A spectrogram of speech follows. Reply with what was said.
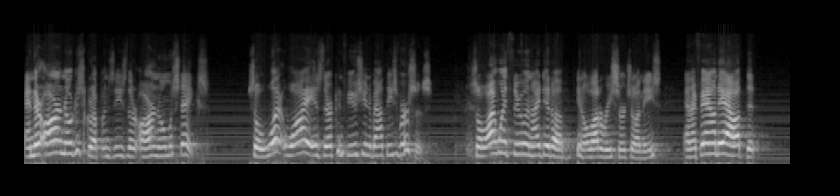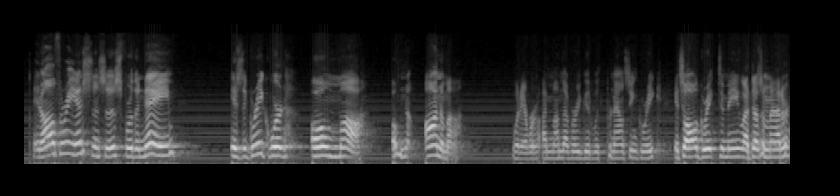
And there are no discrepancies, there are no mistakes. So, what, why is there confusion about these verses? So, I went through and I did a, you know, a lot of research on these, and I found out that in all three instances, for the name is the Greek word oma, onoma, whatever. I'm, I'm not very good with pronouncing Greek. It's all Greek to me, well, it doesn't matter.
